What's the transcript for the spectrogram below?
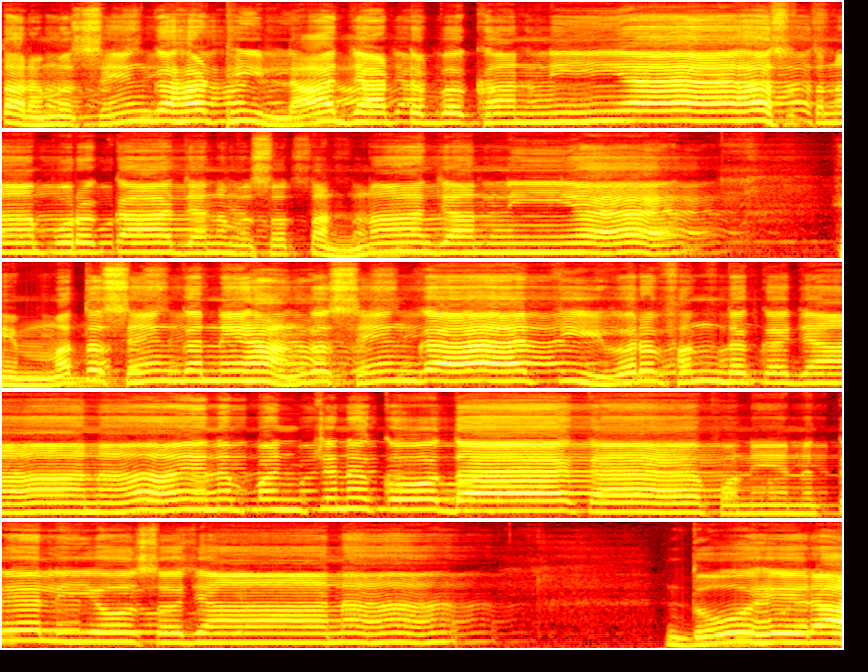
ਧਰਮ ਸਿੰਘ ਹਠੀਲਾ ਜੱਟ ਬਖਾਨੀ ਐ, ਹਸਤਨਾਪੁਰ ਕਾ ਜਨਮ ਸੁ ਧੰਨਾ ਜਾਨੀ ਐ। ਹਿੰਮਤ ਸਿੰਘ, ਨਿਹੰਗ ਸਿੰਘ ਝੀਵਰ ਫੰਦਕ ਜਾਨ, ਇਨ ਪੰਚਨ ਕੋ ਦੈ ਕੈ ਪੁਨਿਨ ਤੇ ਲਿਓ ਸੁਜਾਨ। ਦੋਹਿਰਾ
